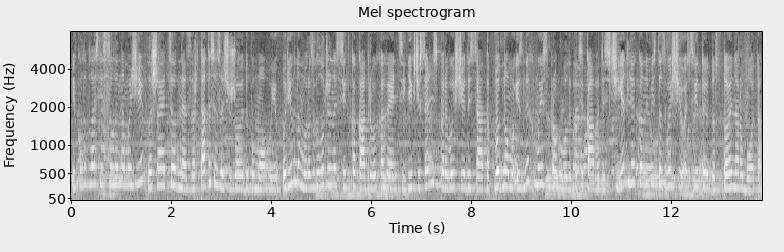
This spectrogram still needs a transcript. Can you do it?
І коли власні сили на межі, лишається одне звертатися за чужою допомогою. У рівному розголуджена сітка кадрових агенцій. Їх чисельність перевищує десяток. В одному із них ми і спробували поцікавитись, чи є для економіста з вищою освітою достойна робота.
